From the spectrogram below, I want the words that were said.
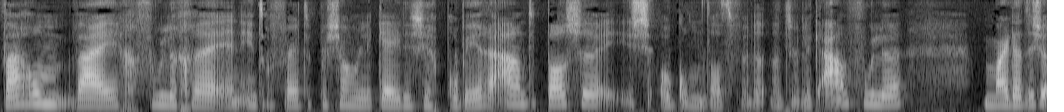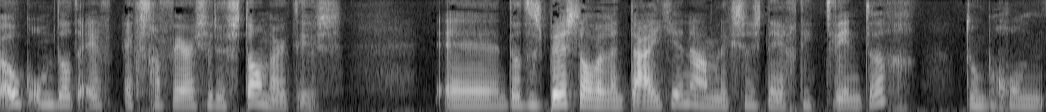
waarom wij gevoelige en introverte persoonlijkheden zich proberen aan te passen, is ook omdat we dat natuurlijk aanvoelen. Maar dat is ook omdat extraversie de standaard is. En dat is best al wel een tijdje, namelijk sinds 1920. Toen begon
